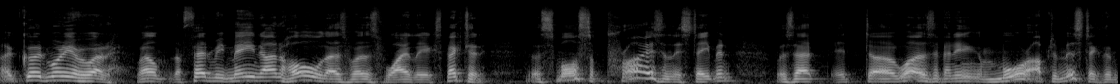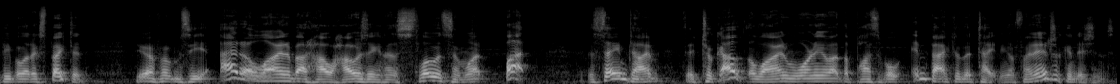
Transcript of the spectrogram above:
Uh, good morning, everyone. Well, the Fed remained on hold as was widely expected. The small surprise in this statement was that it uh, was, if anything, more optimistic than people had expected. The FOMC added a line about how housing has slowed somewhat, but at the same time, they took out the line warning about the possible impact of the tightening of financial conditions.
